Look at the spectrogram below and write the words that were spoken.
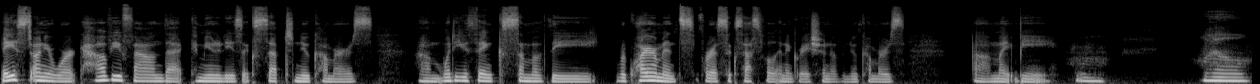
Based on your work, how have you found that communities accept newcomers um, what do you think some of the requirements for a successful integration of newcomers uh, might be? Hmm. Well,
